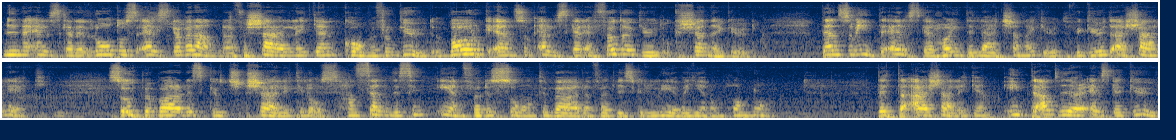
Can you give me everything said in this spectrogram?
Mina älskade, låt oss älska varandra för kärleken kommer från Gud. Var och en som älskar är född av Gud och känner Gud. Den som inte älskar har inte lärt känna Gud, för Gud är kärlek. Så uppenbarades Guds kärlek till oss. Han sände sin enfödde son till världen för att vi skulle leva genom honom. Detta är kärleken, inte att vi har älskat Gud,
